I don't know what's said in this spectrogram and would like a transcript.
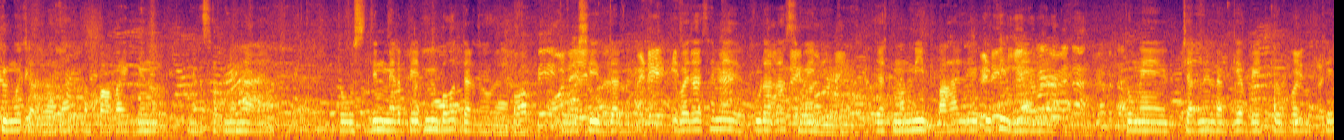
कीमो चल रहा था, तब बाबा एक दिन मेरे सपने में आया। तो उस दिन मेरा पेट में बहुत दर्द हो गया था। तो उसी दर्द की वजह से मैं पूरा रस हो ही थी जस्ट मम्मी बाहर लेती थी, मैं तो मैं चलने लग गया पेट के ऊपर उठ के।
